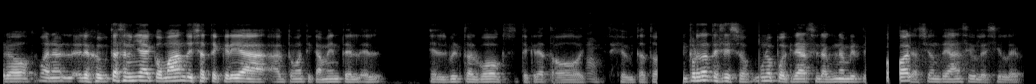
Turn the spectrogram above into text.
Pero bueno, lo ejecutas en línea de comando y ya te crea automáticamente el, el, VirtualBox, te crea todo, ah. ejecuta todo. Lo importante es eso, uno puede crearse alguna virtualización de Ansible y decirle,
